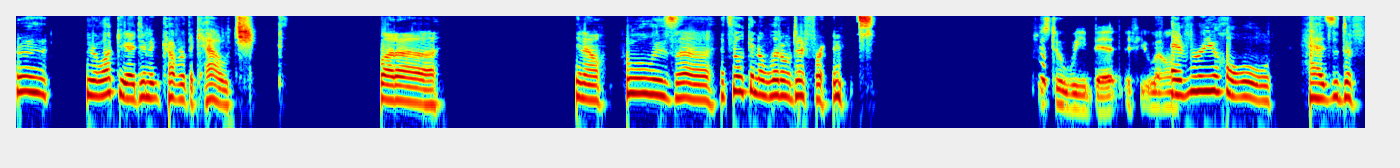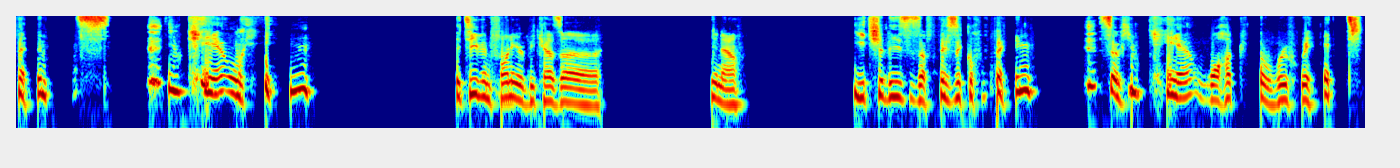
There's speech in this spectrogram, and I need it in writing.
You're lucky I didn't cover the couch. But uh you know, pool is uh it's looking a little different. just a wee bit, if you will. Every hole has a defense. You can't win. It's even funnier because uh you know, each of these is a physical thing. So you can't walk through it.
